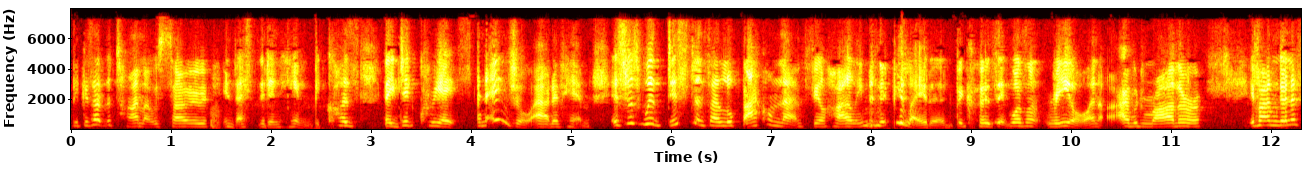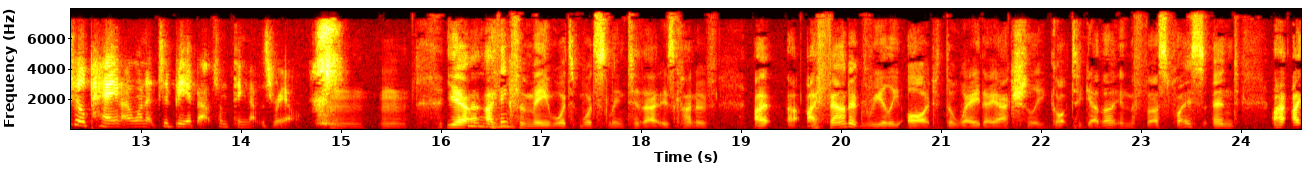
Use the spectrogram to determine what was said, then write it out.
because at the time I was so invested in him because they did create an angel out of him. It's just with distance I look back on that and feel highly manipulated because it wasn't real and I would rather if I'm going to feel pain I want it to be about something that was real. Mm, mm. Yeah, I think for me, what's what's linked to that is kind of. I, I found it really odd the way they actually got together in the first place, and I, I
